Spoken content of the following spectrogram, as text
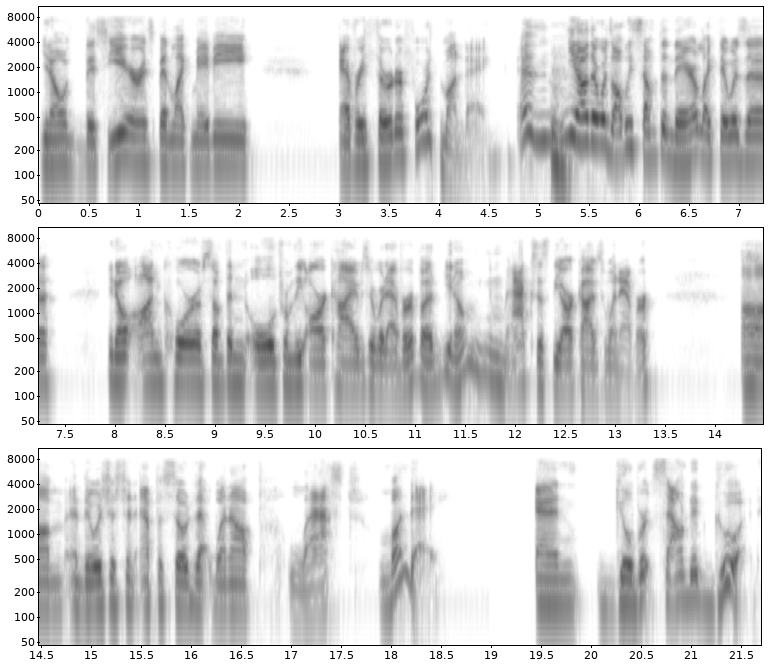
you know, this year it's been like maybe every third or fourth Monday, and Mhm. you know, there was always something there, like there was a, you know, encore of something old from the archives or whatever, but you know, you can access the archives whenever. Um, and there was just an episode that went up last Monday, and Gilbert sounded good.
